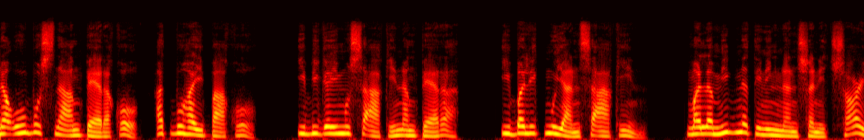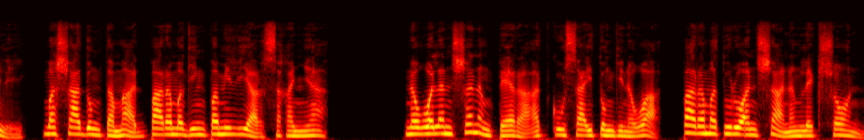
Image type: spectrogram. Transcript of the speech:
Naubos na ang pera ko, at buhay pa ako. Ibigay mo sa akin ang pera. Ibalik mo yan sa akin. Malamig na tiningnan siya ni Charlie, masyadong tamad para maging pamilyar sa kanya. Nawalan siya ng pera at kusa itong ginawa, para maturuan siya ng leksyon.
